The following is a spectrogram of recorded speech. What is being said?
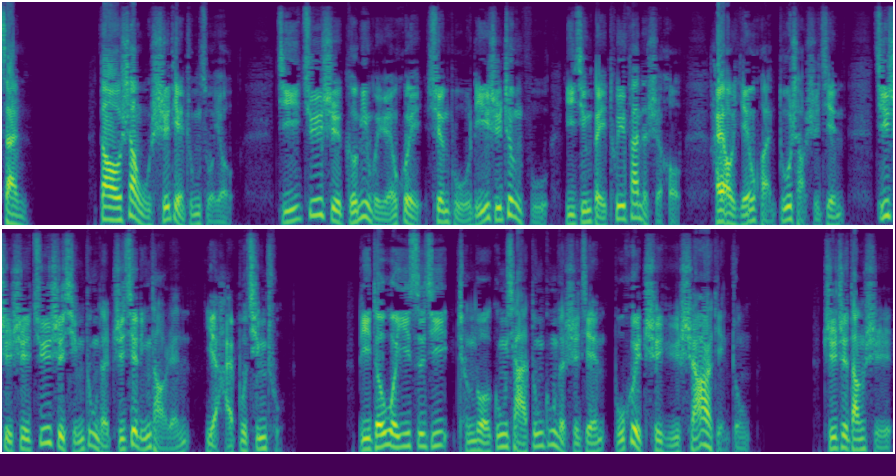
三到上午十点钟左右，即军事革命委员会宣布临时政府已经被推翻的时候，还要延缓多少时间？即使是军事行动的直接领导人也还不清楚。彼得沃伊斯基承诺攻下东宫的时间不会迟于十二点钟。直至当时，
